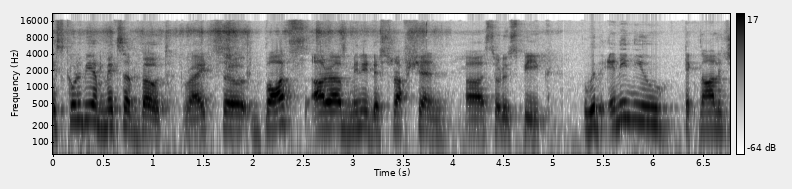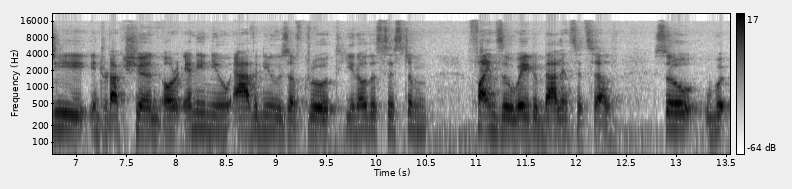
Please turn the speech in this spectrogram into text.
it's going to be a mix of both, right? So bots are a mini disruption, uh, so to speak. With any new technology introduction or any new avenues of growth, you know, the system finds a way to balance itself. So w-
